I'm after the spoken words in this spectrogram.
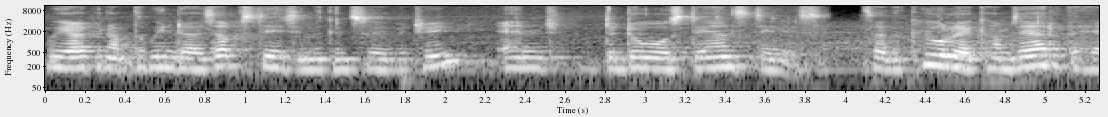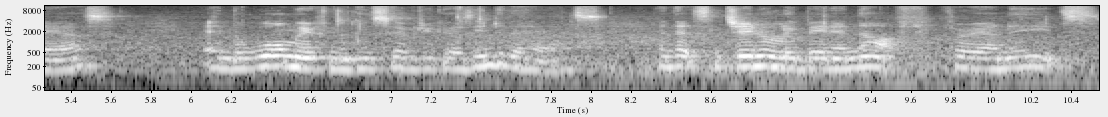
we open up the windows upstairs in the conservatory and the doors downstairs. So the cool air comes out of the house and the warm air from the conservatory goes into the house. And that's generally been enough for our needs.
